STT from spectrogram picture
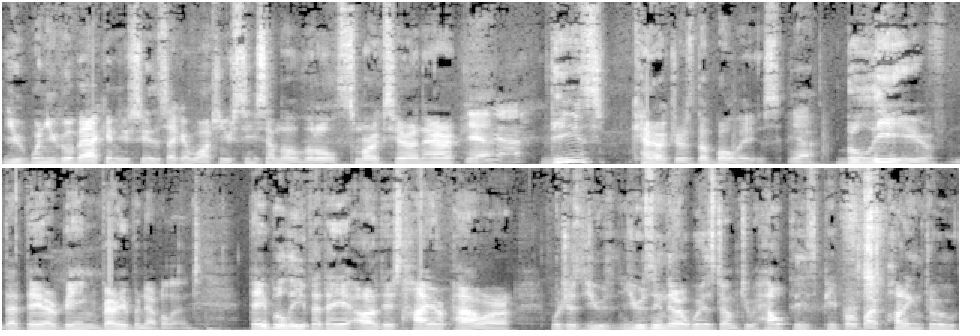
You when you go back and you see the second watch and you see some of the little smirks here and there. yeah, Yeah. These characters, the bullies, yeah, believe that they are being very benevolent. They believe that they are this higher power, which is u- using their wisdom to help these people by putting through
